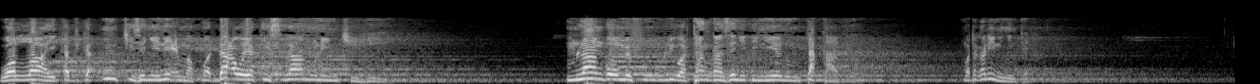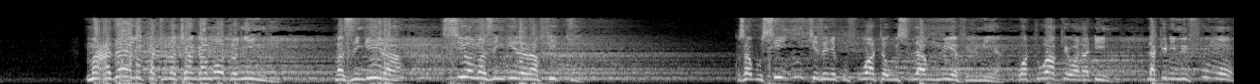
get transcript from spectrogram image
wallahi katika nchi zenye neema kwa dawa ya Kiislamu ni nchi hii. Mlango umefunguliwa tangazeni dini yenu mtakavyo. Mtaka nini nyinyi tena? Maadhalika tuna changamoto nyingi. Mazingira sio mazingira rafiki. Kwa sababu si nchi zenye kufuata Uislamu mia filmia watu wake wana dini lakini mifumo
